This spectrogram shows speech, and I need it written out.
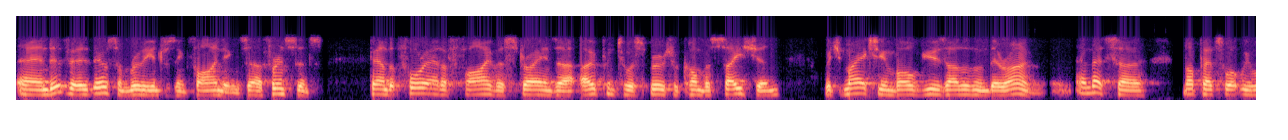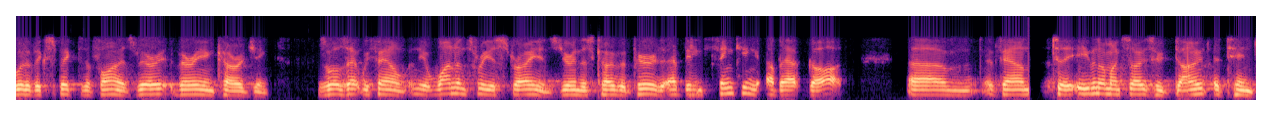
and there were some really interesting findings. Uh, for instance, found that four out of five Australians are open to a spiritual conversation which may actually involve views other than their own. And that's uh, not perhaps what we would have expected to find. It's very, very encouraging. As well as that, we found you know, one in three Australians during this COVID period have been thinking about God. Um, found to even amongst those who don't attend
